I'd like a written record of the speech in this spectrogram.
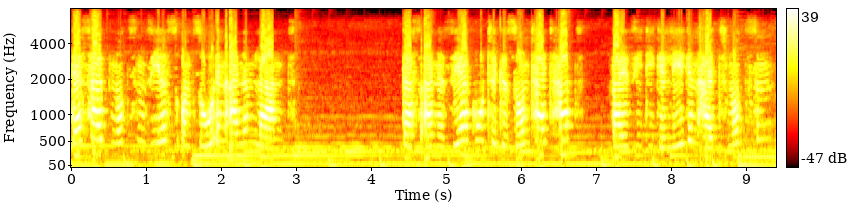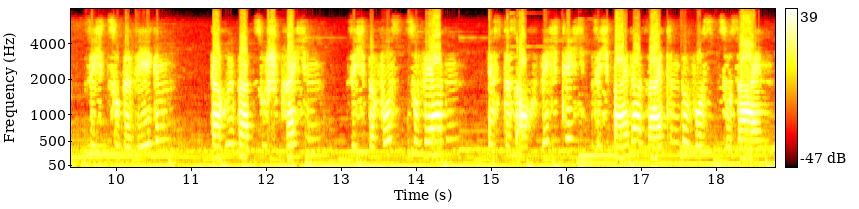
deshalb nutzen sie es und so in einem Land, das eine sehr gute Gesundheit hat, weil sie die Gelegenheit nutzen, sich zu bewegen, darüber zu sprechen, sich bewusst zu werden, ist es auch wichtig, sich beider Seiten bewusst zu sein.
